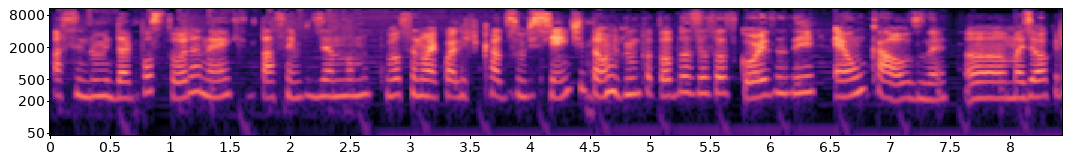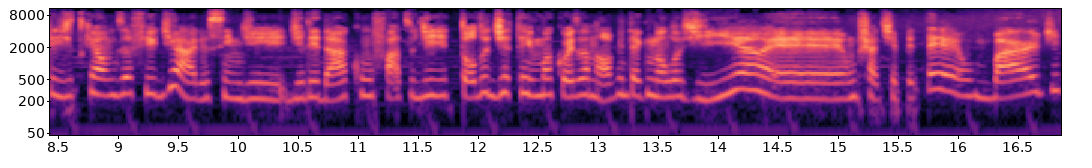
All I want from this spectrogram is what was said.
a síndrome da impostora, né? Que tá sempre dizendo que você não é qualificado o suficiente, então junta todas essas coisas e é um caos, né? Uh, mas eu acredito que é um desafio diário, assim, de, de lidar com o fato de todo dia tem uma coisa nova em tecnologia, é um chat GPT, um Bard,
